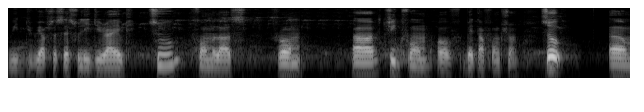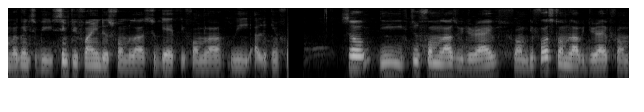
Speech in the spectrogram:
we, we have successfully derived two formulas from a trig form of beta function. So um, we're going to be simplifying those formulas to get the formula we are looking for. So the two formulas we derived from the first formula we derived from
